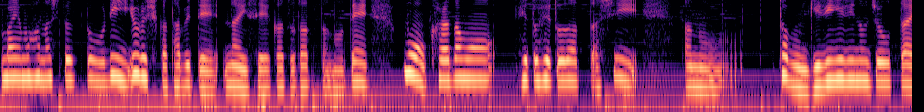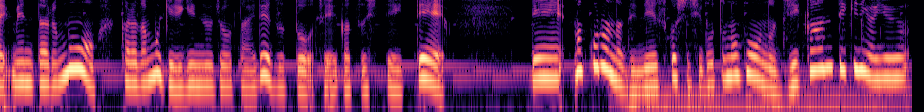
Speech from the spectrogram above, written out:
前も話した通り夜しか食べてない生活だったのでもう体もヘトヘトだったしあの多分ギリギリの状態メンタルも体もギリギリの状態でずっと生活していてで、まあ、コロナでね少し仕事の方の時間的には余裕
